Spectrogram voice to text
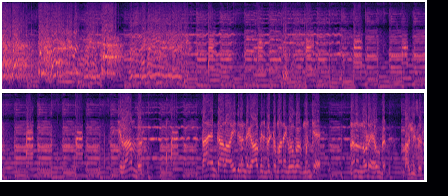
ಶಿವರಾಮ್ ಸಾಯಂಕಾಲ ಐದು ಗಂಟೆಗೆ ಆಫೀಸ್ ಬಿಟ್ಟು ಮನೆಗೆ ಹೋಗೋಕೆ ಮುಂಚೆ ನನ್ನ ನೋಡೇ ಹೋಗ್ಬೇಕು. ಆಗ್ಲಿ ಸರ್.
